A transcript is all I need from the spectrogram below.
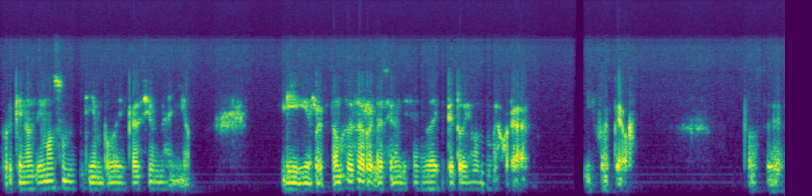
Porque nos dimos un tiempo de casi un año y regresamos esa relación diciendo que todo iba a mejorar y fue peor. Entonces,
